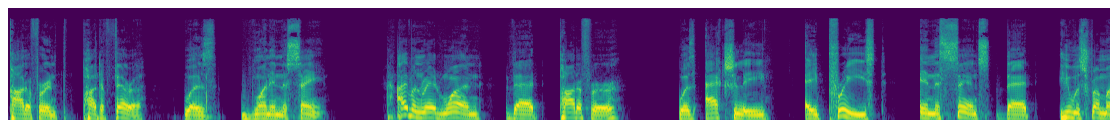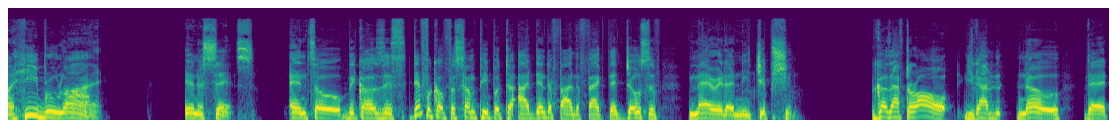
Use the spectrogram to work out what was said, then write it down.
Potiphar and Potipherah was one and the same. I even read one that Potiphar was actually a priest in the sense that he was from a Hebrew line, in a sense. And so, because it's difficult for some people to identify the fact that Joseph married an Egyptian. Because after all, you got to know that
